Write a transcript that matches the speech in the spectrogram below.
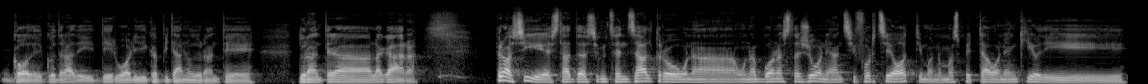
gode, godrà dei, dei ruoli di capitano durante, durante la, la gara. Però sì, è stata senz'altro una, una, buona stagione, anzi forse ottima, non mi aspettavo neanche io di,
